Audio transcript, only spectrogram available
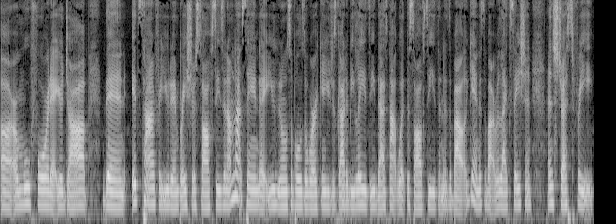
uh, or move forward at your job, then it's time for you to embrace your soft season. I'm not saying that you don't supposed to work and you just got to be lazy. That's not what the soft season is about. Again, it's about relaxation and stress free.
